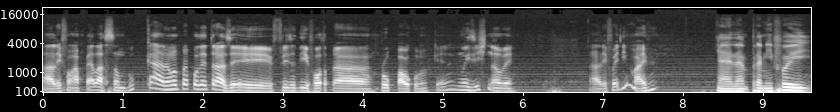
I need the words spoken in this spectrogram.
Ali foi uma apelação do caramba pra poder trazer Freeza de volta pra, pro palco, porque não existe não, velho. Ali foi demais, viu? É, né, pra mim foi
